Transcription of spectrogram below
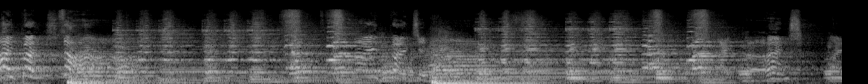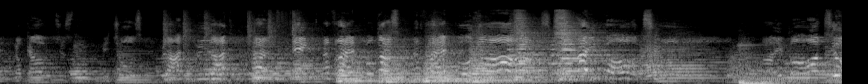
I punch that. I punch it. I punch. I knock out your stupid jaws. Black, black, and thick, and flat for us, and flat for us. I got you. I got you.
